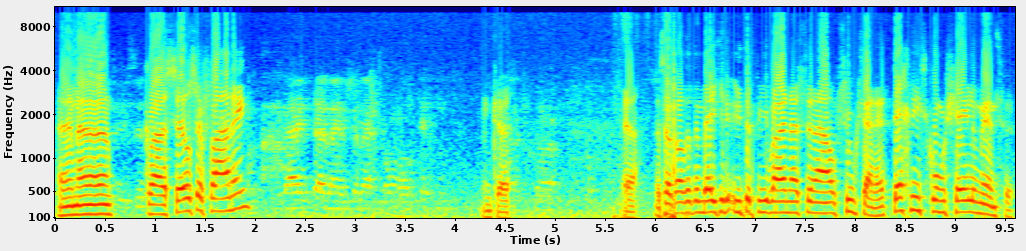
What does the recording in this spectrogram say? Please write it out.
En uh, qua saleservaring? Wij zijn echt allemaal technisch. Oké. Ja, dat is ook altijd een beetje de utopie waar naar ze naar op zoek zijn. Hè? Technisch commerciële mensen.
